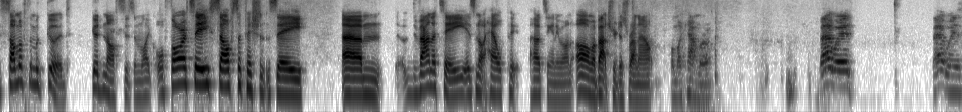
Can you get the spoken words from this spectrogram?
some of them are good, good narcissism, like authority, self sufficiency, um, vanity is not helping hurting anyone. Oh, my battery just ran out on my camera. Bear with. Bear with.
